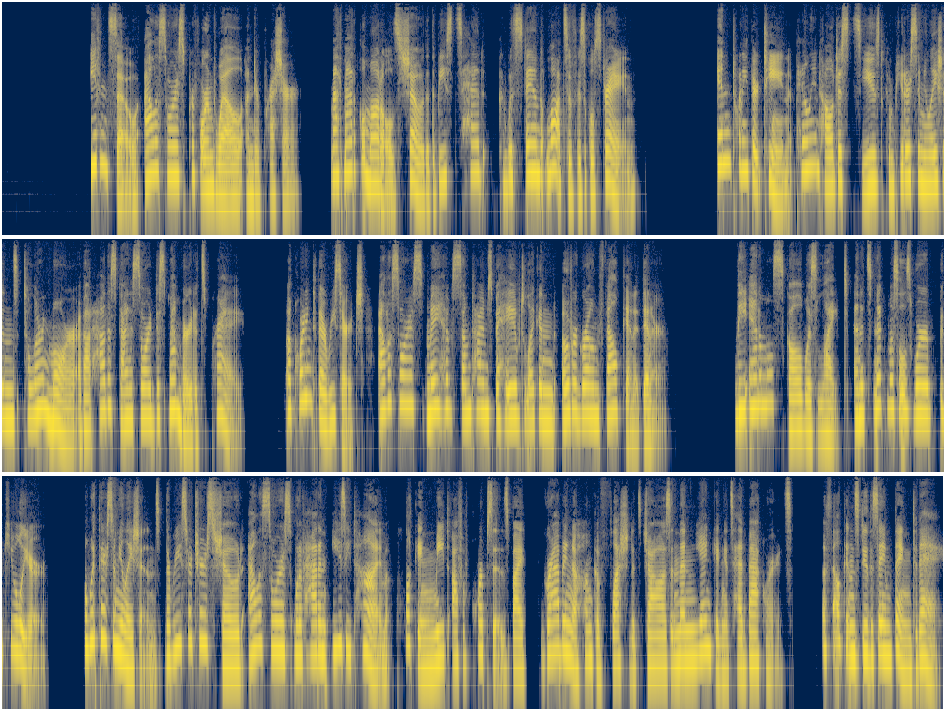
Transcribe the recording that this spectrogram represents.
Even so, Allosaurus performed well under pressure. Mathematical models show that the beast's head could withstand lots of physical strain. In 2013, paleontologists used computer simulations to learn more about how this dinosaur dismembered its prey. According to their research, Allosaurus may have sometimes behaved like an overgrown falcon at dinner. The animal's skull was light and its neck muscles were peculiar. With their simulations, the researchers showed Allosaurus would have had an easy time plucking meat off of corpses by grabbing a hunk of flesh at its jaws and then yanking its head backwards. Falcons do the same thing today.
